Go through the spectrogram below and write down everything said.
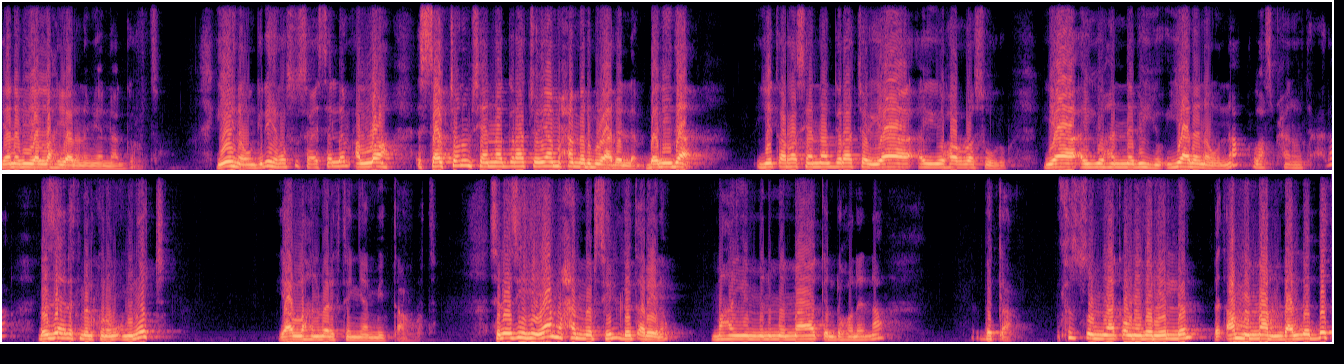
ያ ነቢይ አላህ እያሉ ነው የሚያናገሩት ይህ ነው እንግዲህ ረሱል ስ ሰለም አላህ እሳቸውንም ሲያናግራቸው ያ ሙሐመድ ብሎ አይደለም በኒዳ እየጠራ ሲያናግራቸው ያ አዩሃ ረሱሉ ያ አዩሃ ነቢዩ እያለ ነውና አላህ ስብሓነሁ ወተዓላ በዚህ አይነት መልኩ ነው ሙእሚኖች የአላህን መልእክተኛ የሚጣሩት ስለዚህ ይሄ ያ ሙሐመድ ሲል ገጠሬ ነው መሀይም ምንም የማያውቅ እንደሆነና በቃ ፍጹም የሚያውቀው ነገር የለም በጣም መማር እንዳለበት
